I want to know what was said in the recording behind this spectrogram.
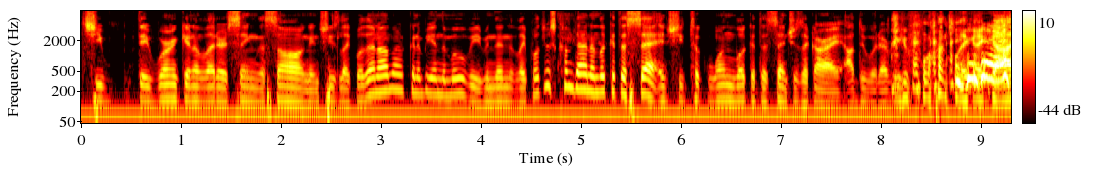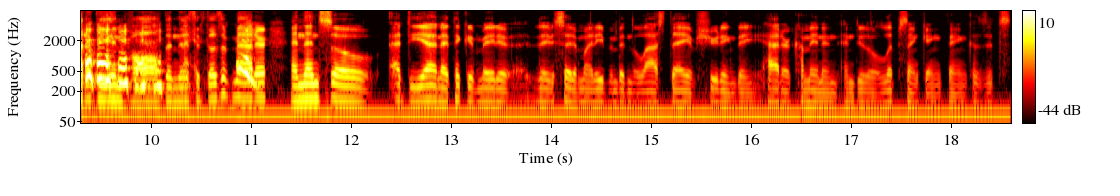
she they weren't gonna let her sing the song, and she's like, "Well, then I'm not gonna be in the movie." And then they're like, "Well, just come down and look at the set." And she took one look at the set. And she's like, "All right, I'll do whatever you want. like, I gotta be involved in this. It doesn't matter." And then so at the end, I think it made it. They said it might even been the last day of shooting. They had her come in and, and do the lip syncing thing because it's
